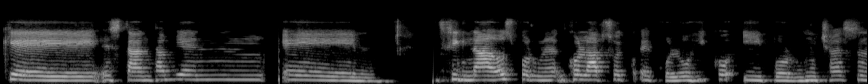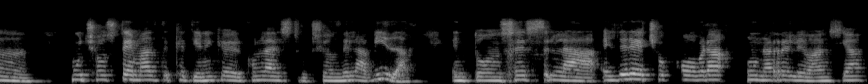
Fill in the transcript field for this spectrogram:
que están también eh, signados por un colapso ecológico y por muchas... Uh, muchos temas que tienen que ver con la destrucción de la vida. Entonces, la, el derecho cobra una relevancia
